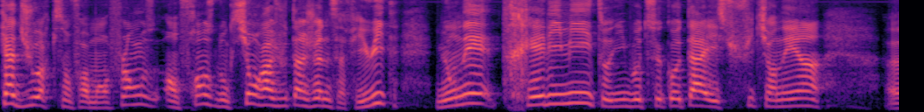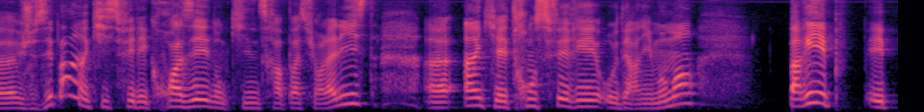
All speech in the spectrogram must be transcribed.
quatre joueurs qui sont formés en France, en France. Donc si on rajoute un jeune, ça fait 8. Mais on est très limite au niveau de ce quota. Il suffit qu'il y en ait un, euh, je ne sais pas, un qui se fait les croisés, donc qui ne sera pas sur la liste. Euh, un qui est transféré au dernier moment. Paris est,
